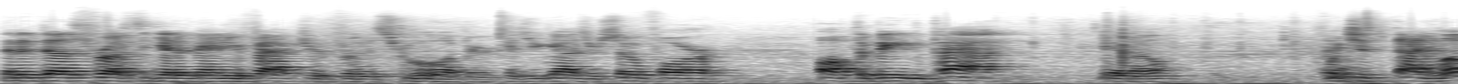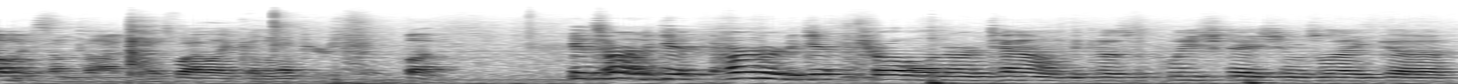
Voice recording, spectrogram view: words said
than it does for us to get it manufactured for the school up here, because you guys are so far off the beaten path, you know? Which is, I love it sometimes. That's why I like coming up here. But, It's hard to get, harder to get in trouble in our town because the police station's like, uh,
